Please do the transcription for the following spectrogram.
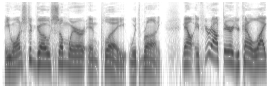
He wants to go somewhere and play with Bronny. Now, if you're out there, you're kind of like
